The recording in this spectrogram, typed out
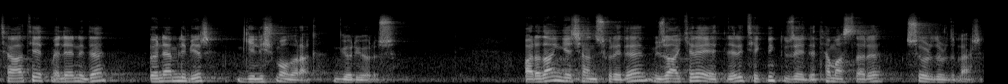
teati etmelerini de önemli bir gelişme olarak görüyoruz. Aradan geçen sürede müzakere heyetleri teknik düzeyde temasları sürdürdüler.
